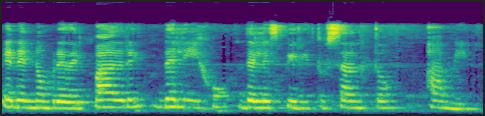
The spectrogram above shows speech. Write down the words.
En el nombre del Padre, del Hijo, del Espíritu Santo. Amén.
